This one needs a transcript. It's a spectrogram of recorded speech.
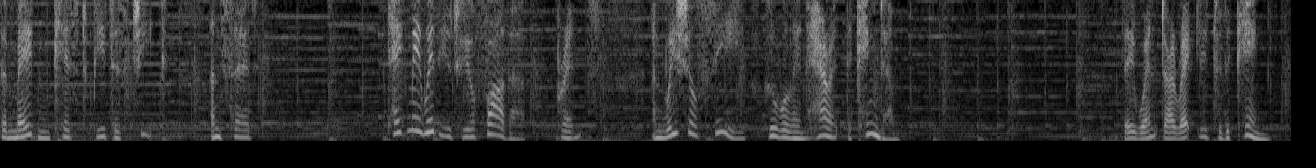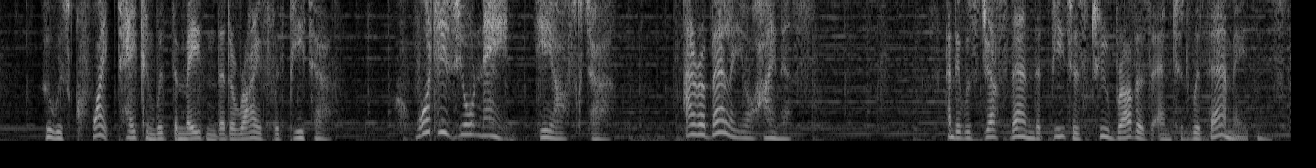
The maiden kissed Peter's cheek and said, Take me with you to your father, prince, and we shall see who will inherit the kingdom. They went directly to the king, who was quite taken with the maiden that arrived with Peter. What is your name? He asked her. Arabella, your highness. And it was just then that Peter's two brothers entered with their maidens.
